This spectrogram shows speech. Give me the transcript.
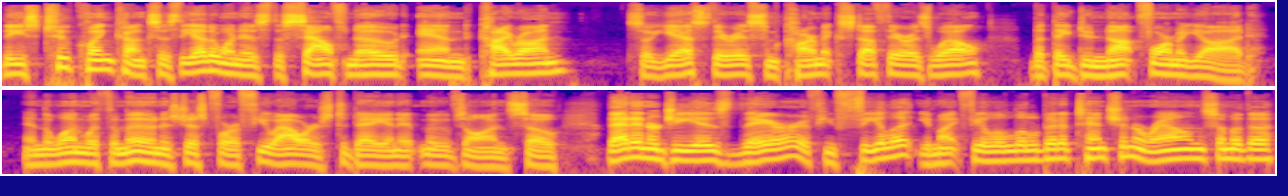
These two quincunxes, the other one is the south node and Chiron. So yes, there is some karmic stuff there as well, but they do not form a yod and the one with the moon is just for a few hours today and it moves on. So that energy is there. If you feel it, you might feel a little bit of tension around some of the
